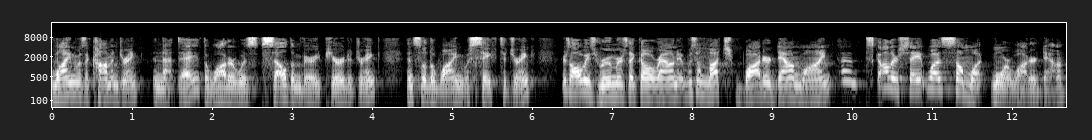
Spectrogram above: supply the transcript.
Wine was a common drink in that day. The water was seldom very pure to drink, and so the wine was safe to drink. There's always rumors that go around. It was a much watered down wine. Scholars say it was somewhat more watered down.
